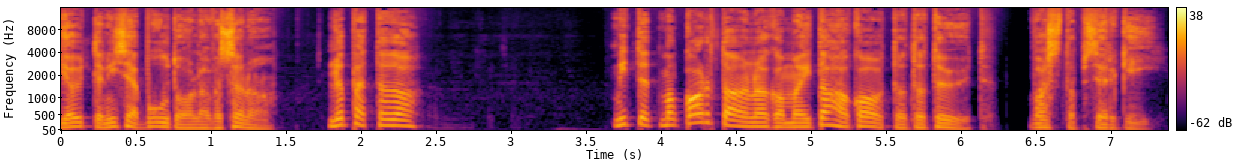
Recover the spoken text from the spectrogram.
ja ütlen ise puuduoleva sõna, lõpetada mitte et ma kardan, aga ma ei taha kaotada tööd, vastab Sergei.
